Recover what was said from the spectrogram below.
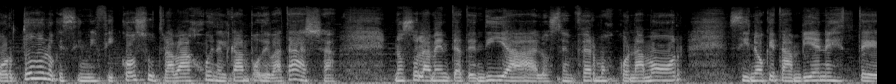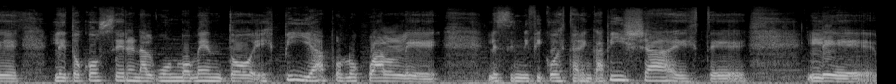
por todo lo que significó su trabajo en el campo de batalla. No solamente atendía a los enfermos con amor, sino que también este, le tocó ser en algún momento espía, por lo cual le, le significó estar en capilla. Este, le eh,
